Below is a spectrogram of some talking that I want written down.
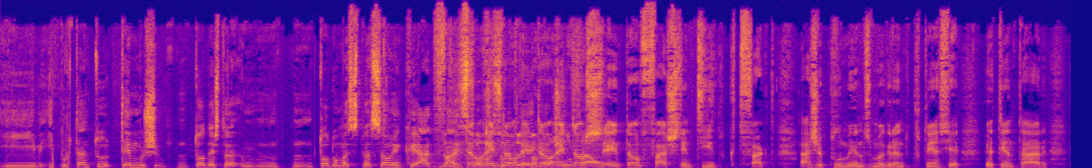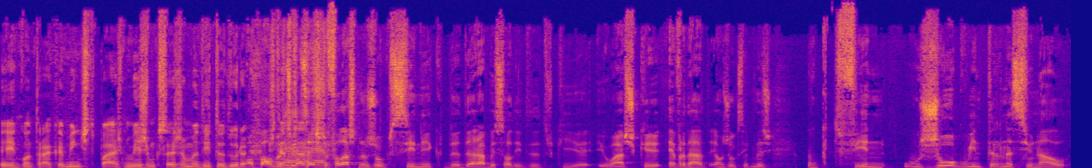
e, e, portanto, temos toda, esta, toda uma situação em que há, de facto... Então, então, então, então, então, faz sentido que, de facto, haja pelo menos uma grande potência a tentar encontrar caminhos de paz, mesmo que seja uma ditadura. Oh, Paulo, mas tu, a... tu falaste no jogo cínico da Arábia Saudita e da Turquia. Eu acho que é verdade, é um jogo cínico, mas o que define o jogo internacional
